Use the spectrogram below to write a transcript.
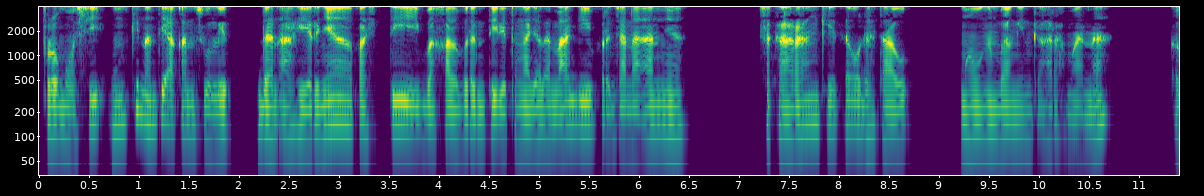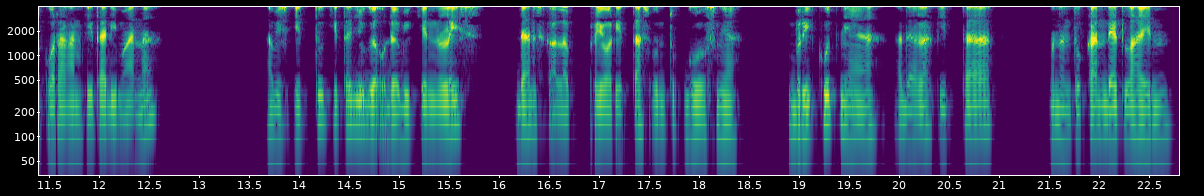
promosi mungkin nanti akan sulit dan akhirnya pasti bakal berhenti di tengah jalan lagi perencanaannya. Sekarang kita udah tahu mau ngembangin ke arah mana, kekurangan kita di mana. Habis itu kita juga udah bikin list dan skala prioritas untuk goalsnya. Berikutnya adalah kita menentukan deadline.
